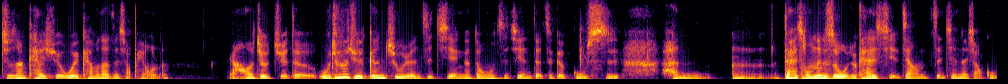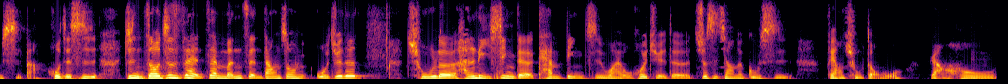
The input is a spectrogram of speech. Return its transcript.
就算开学我也看不到这小朋友了，然后就觉得我就会觉得跟主人之间、跟动物之间的这个故事很嗯，大概从那个时候我就开始写这样整间的小故事吧，或者是就是你知道，就是在在门诊当中，我觉得除了很理性的看病之外，我会觉得就是这样的故事非常触动我。然后，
